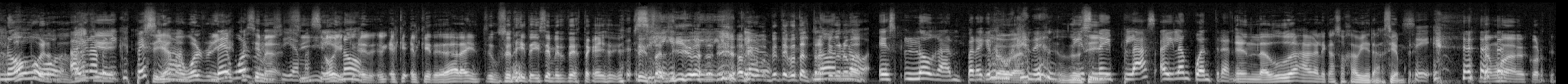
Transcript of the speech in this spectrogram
no, Oh, po, ¿verdad hay una que peli que es Se llama Wolverine, es Wolverine se llama, sí, sí, oye, no. el, el- el que, el que te da las instrucciones y te dice métete hasta acá y sin Sí, salida. y- claro. vete contra el tráfico no, nomás. no, es Logan, para que lo Logan, busquen en. Disney Plus, ahí la encuentran. En la duda, hágale caso a Javiera, siempre. Sí. Vamos a ver corte.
